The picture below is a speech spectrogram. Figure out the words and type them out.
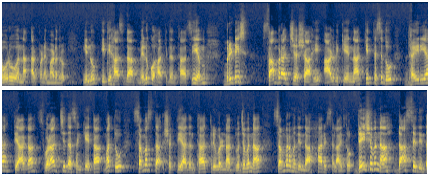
ಗೌರವವನ್ನು ಅರ್ಪಣೆ ಮಾಡಿದರು. ಇನ್ನು ಇತಿಹಾಸದ ಮೆಲುಕು ಹಾಕಿದಂತಹ ಸಿಎಂ ಬ್ರಿಟಿಷ್ ಸಾಮ್ರಾಜ್ಯಶಾಹಿ ಆಳ್ವಿಕೆಯನ್ನ ಕಿತ್ತೆಸೆದು ಧೈರ್ಯ, ತ್ಯಾಗ, ಸ್ವರಾಜ್ಯದ ಸಂಕೇತ ಮತ್ತು ಸಮಸ್ತ ಶಕ್ತಿಯಾದಂಥ ತ್ರಿವರ್ಣ ಧ್ವಜವನ್ನ ಸಂಭ್ರಮದಿಂದ ಹಾರಿಸಲಾಯಿತು. ದೇಶವನ್ನ ದಾಸ್ಯದಿಂದ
